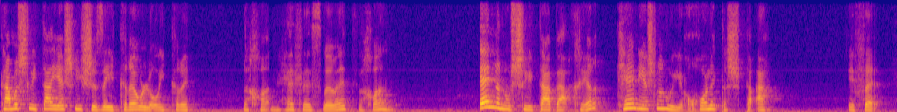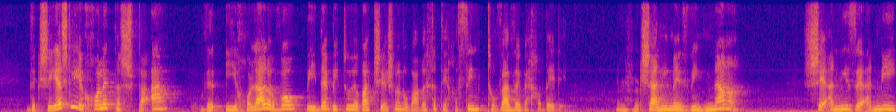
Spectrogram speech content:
כמה שליטה יש לי שזה יקרה או לא יקרה? נכון, אפס, באמת, נכון. אין לנו שליטה באחר, כן יש לנו יכולת השפעה. יפה. וכשיש לי יכולת השפעה, והיא יכולה לבוא לידי ביטוי רק כשיש לנו מערכת יחסים טובה ומכבדת. כשאני מבינה שאני זה אני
